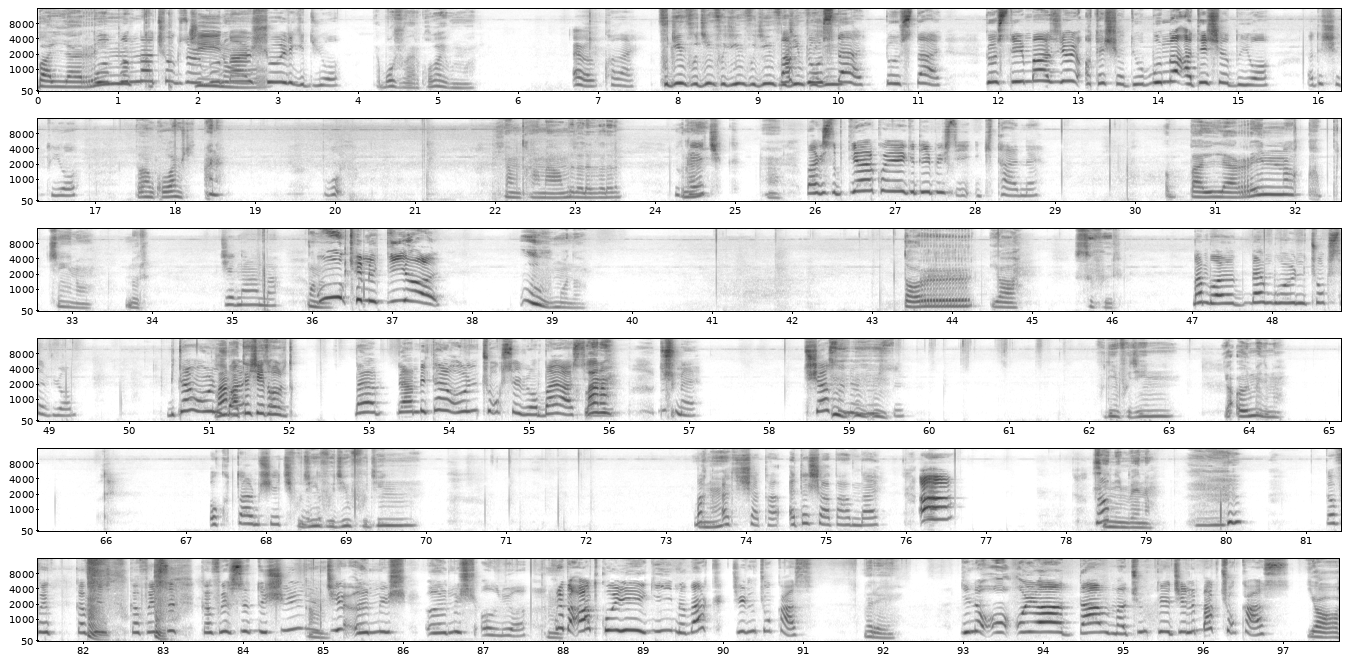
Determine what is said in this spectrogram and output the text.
Ballerina Bu, bunlar çok zor. cappuccino. Bunlar şöyle gidiyor. Ya boş ver kolay bunlar. Evet kolay. Fujin fujin fujin fujin Bak fujin fujin. göster. Göster. Göstereyim bazı yer ateş atıyor. Bunlar ateş atıyor. Ateş atıyor. Tamam kolaymış. Ana. Bu Tamam tamam. yukarıya Ne? çık. Ha. Bak diğer koyaya gidebilirsin iki tane. Ballerina cappuccino. Dur. Cenama. Onu. Oo kemikli yer. Uh madam. Tar ya sıfır. Ben bu ben bu oyunu çok seviyorum. Bir tane oyun Lan ben, ateş et artık. ben, ben bir tane oyunu çok seviyorum. Bayağı Lan seviyorum. Düşme. Düşersen ölürsün. fıcin fıcin. Ya ölmedi mi? O bir şey çıkmadı. Fıcin fıcin fıcin. Bak ne? ateş atan. Ateş atanlar. Aa! Senin benim. Kafa, kafası, kafası, kafası düşünce ölmüş ölmüş oluyor. Burada alt kolyeyi giyme bak. Canı çok az. Nereye? Yine o oya dalma çünkü canı bak çok az. Ya.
